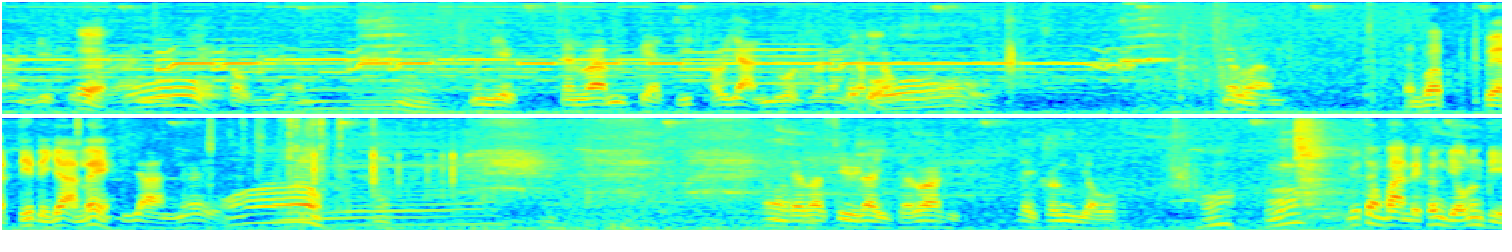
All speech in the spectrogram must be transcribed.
ว่าหันเรียกเออโอ้เก่าอยู่ครับอืม มันเรียกฉันว่ามีแปดจิตเขาย่านโดดว่าหันโอ้กับโตเขาโอ้แล้วว่ากันว่าแปดติดในย่านเลยย่านเลยว้าวเออแต่ว่าซื้อได้แต่ว่าได้เครื่องเดียวหืมอยู่ทางบ้านได้เครื่องเดียวนึงตี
